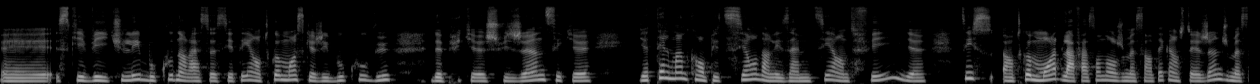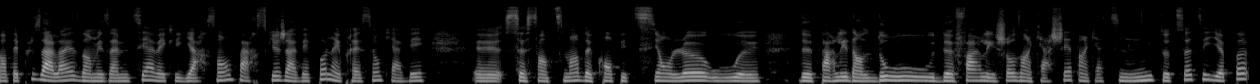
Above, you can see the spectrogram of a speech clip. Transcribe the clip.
ce qui est véhiculé beaucoup dans la société, en tout cas, moi, ce que j'ai beaucoup vu depuis que je suis jeune, c'est que il y a tellement de compétition dans les amitiés entre filles. Tu en tout cas, moi, de la façon dont je me sentais quand j'étais jeune, je me sentais plus à l'aise dans mes amitiés avec les garçons parce que j'avais pas l'impression qu'il y avait ce sentiment de compétition-là ou de parler dans le dos de faire les choses en cachette, en catimini, tout ça. Il n'y a pas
